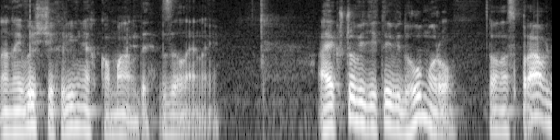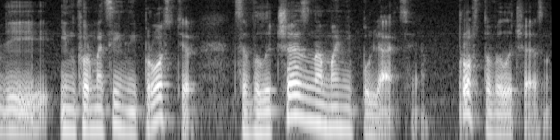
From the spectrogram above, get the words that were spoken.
на найвищих рівнях команди зеленої. А якщо відійти від гумору, то насправді інформаційний простір це величезна маніпуляція. Просто величезна.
